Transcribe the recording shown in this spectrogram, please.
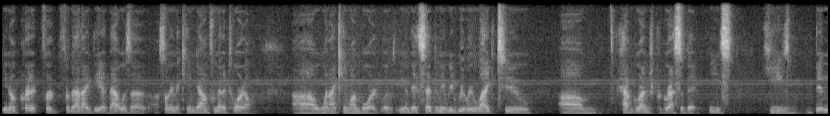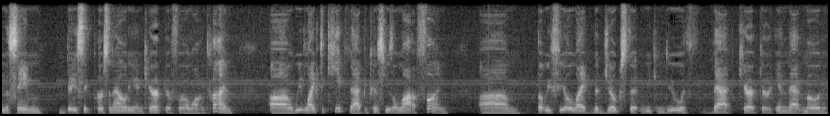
you know credit for, for that idea. That was a something that came down from editorial uh, when I came on board. Was you know they said to me we'd really like to um, have Grunge progress a bit. He's he's been the same basic personality and character for a long time. Uh, we'd like to keep that because he's a lot of fun. Um, but we feel like the jokes that we can do with that character in that mode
